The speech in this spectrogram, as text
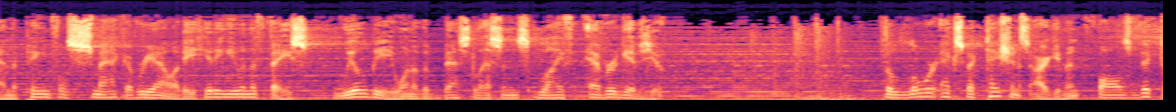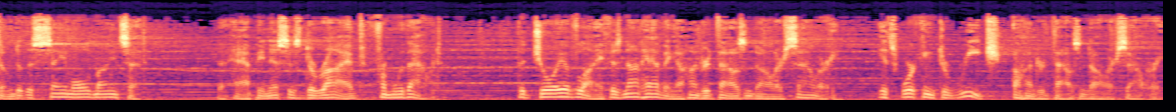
And the painful smack of reality hitting you in the face will be one of the best lessons life ever gives you. The lower expectations argument falls victim to the same old mindset that happiness is derived from without. The joy of life is not having a $100,000 salary. It's working to reach a $100,000 salary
